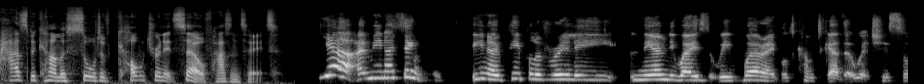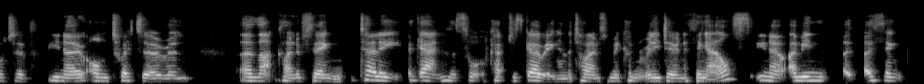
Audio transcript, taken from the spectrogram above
has become a sort of culture in itself, hasn't it? Yeah, I mean, I think you know people have really in the only ways that we were able to come together which is sort of you know on twitter and and that kind of thing telly again has sort of kept us going in the times when we couldn't really do anything else you know i mean I, I think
